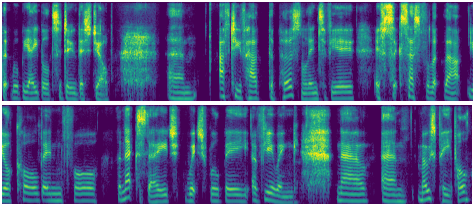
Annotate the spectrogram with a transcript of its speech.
that will be able to do this job. Um, after you've had the personal interview, if successful at that, you're called in for the next stage, which will be a viewing. Now, um, most people,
